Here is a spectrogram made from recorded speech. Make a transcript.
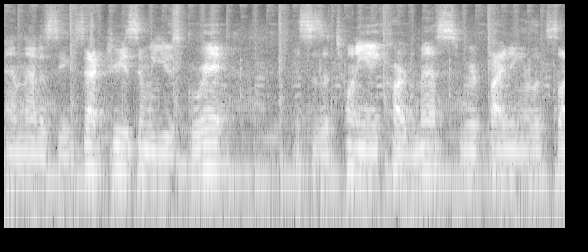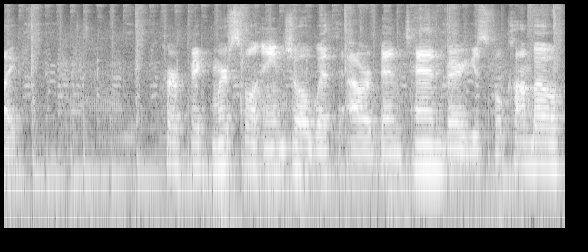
and that is the exact reason we use Grit. This is a 28 card mess we're fighting, it looks like perfect Merciful Angel with our Benten. Very useful combo.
